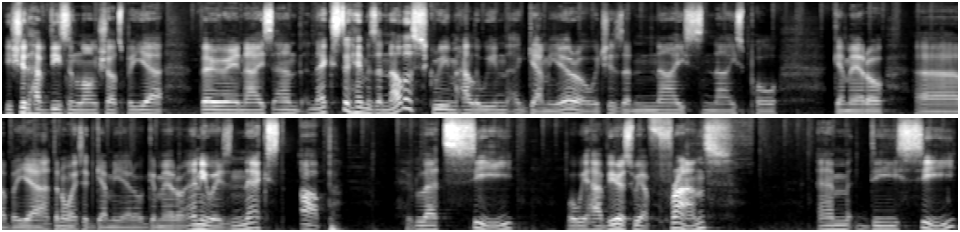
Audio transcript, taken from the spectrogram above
He should have decent long shots, but yeah, very, very nice. And next to him is another Scream Halloween uh, Gameiro, which is a nice, nice pull. Gamero. Uh, but yeah, I don't know why I said Gamero. Gamero. Anyways, next up, let's see what we have here. So we have France, MDC,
